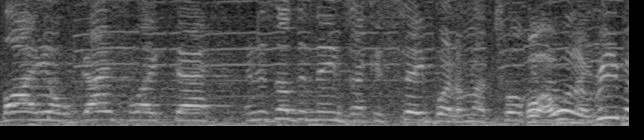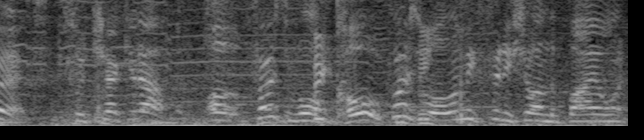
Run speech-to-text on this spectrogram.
Bio, guys like that, and there's other names I could say, but I'm not talking. oh, I want a rematch. So check it out. Oh, first of all, cold. first of all, let me finish on the bio. one.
